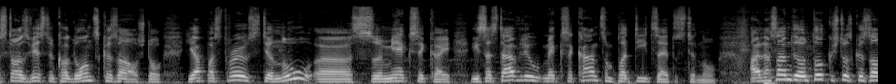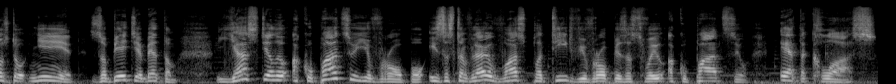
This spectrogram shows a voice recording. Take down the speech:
стал известным, когда он сказал, что я построю стену э, с Мексикой и заставлю мексиканцам платить за эту стену. А на самом деле он только что сказал, что нет, забейте об этом. Я сделаю оккупацию Европы и заставляю вас платить в Европе за свою оккупацию. Это класс.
